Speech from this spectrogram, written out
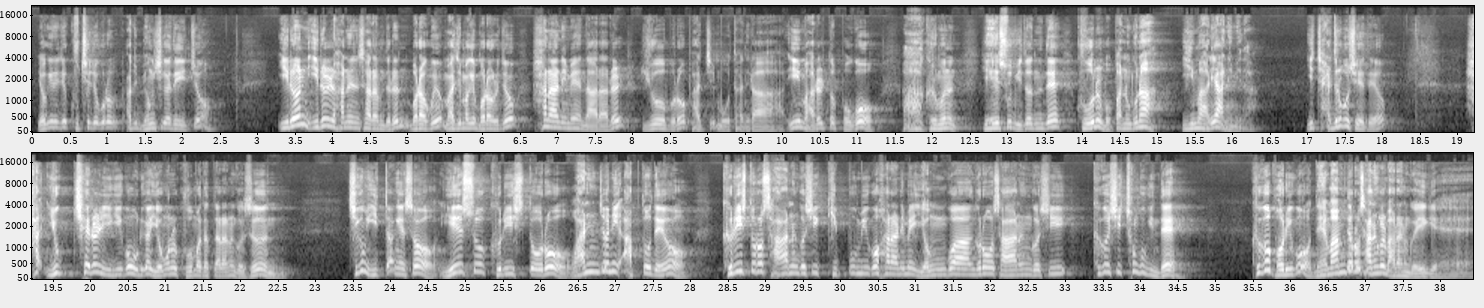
여기는 이제 구체적으로 아주 명시가 되어 있죠. 이런 일을 하는 사람들은 뭐라고요? 마지막에 뭐라 그러죠? 하나님의 나라를 유업으로 받지 못하니라. 이 말을 또 보고 아, 그러면은 예수 믿었는데 구원을 못 받는구나. 이 말이 아닙니다. 이 잘 들어보셔야 돼요. 육체를 이기고 우리가 영혼을 구원받았다라는 것은 지금 이 땅에서 예수 그리스도로 완전히 압도되어 그리스도로 사는 것이 기쁨이고 하나님의 영광으로 사는 것이 그것이 천국인데 그거 버리고 내 마음대로 사는 걸 말하는 거예요, 이게.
